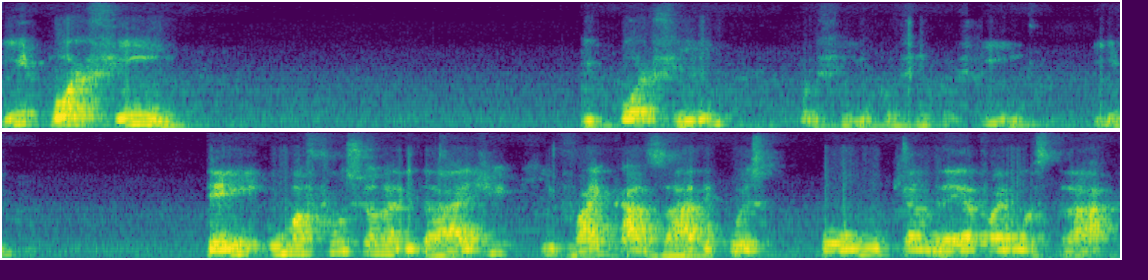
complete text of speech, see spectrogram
E, por fim, e por fim, por fim, por fim, por fim, e tem uma funcionalidade que vai casar depois com o que a Andrea vai mostrar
